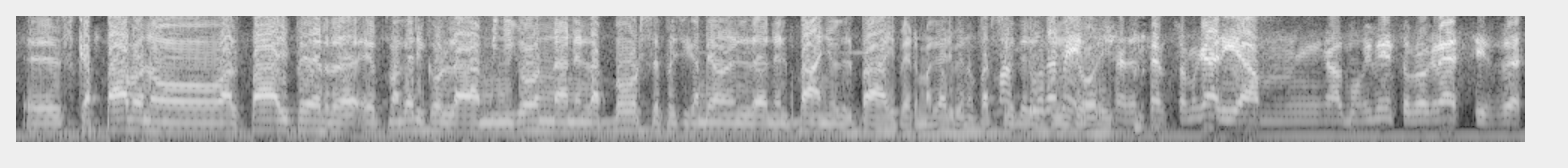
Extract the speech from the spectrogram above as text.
eh, scappavano al Piper e magari con la minigonna nella borsa e poi si cambiavano nel, nel bagno del Piper magari per non farsi vedere i genitori. cioè, nel senso magari um, al movimento progressive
